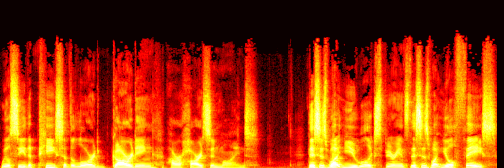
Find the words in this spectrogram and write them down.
we'll see the peace of the Lord guarding our hearts and minds. This is what you will experience. This is what you'll face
